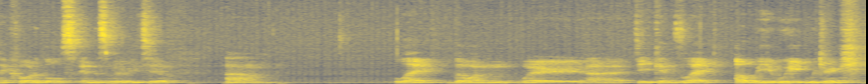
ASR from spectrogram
like quotables in this movie too. Um, like the one where uh, Deacon's like, "Oh, we we, we drink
